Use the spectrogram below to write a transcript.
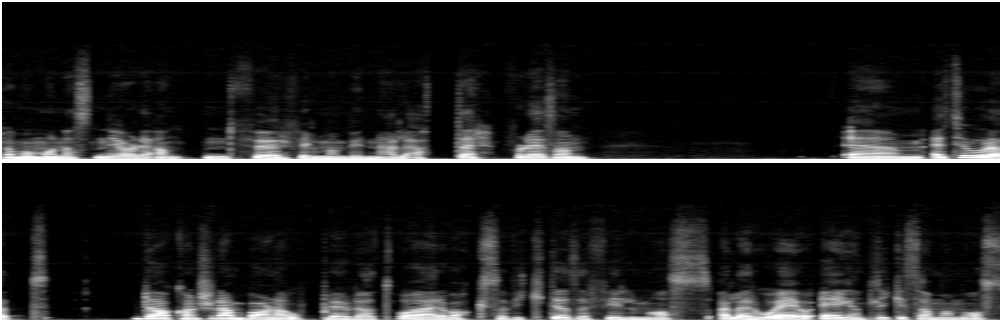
da må man nesten gjøre det enten før filmen begynner eller etter. For det er sånn Em, jeg tror at da kanskje de barna opplevde at å, det var ikke så viktig å se film med oss, eller hun er jo egentlig ikke sammen med oss.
